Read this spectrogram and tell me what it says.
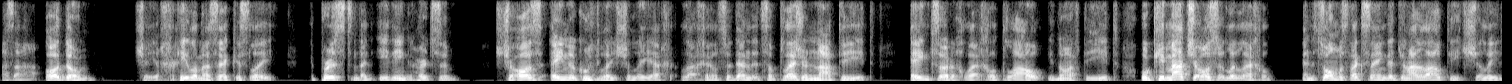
as a odom a person that eating hurts him, so then it's a pleasure not to eat, tzorich lechel klau, you don't have to eat, she'oz lechel. And it's almost like saying that you're not allowed to eat Shalei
